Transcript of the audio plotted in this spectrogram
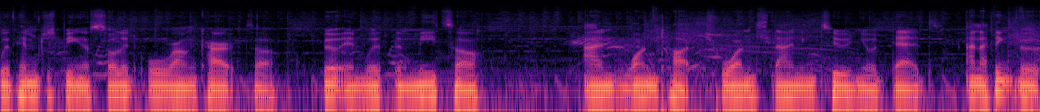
with him just being a solid all-round character, built in with the meter and one touch, one standing two, and you're dead. And I think the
